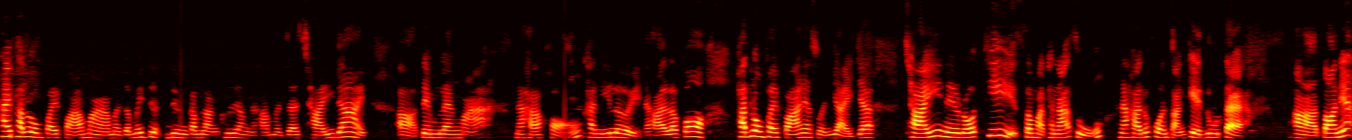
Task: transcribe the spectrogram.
ให้พัดลมไฟฟ้ามา มันจะไม่ดึงกำลังเครื่องนะคะ มันจะใช้ได้เต็มแรงม้านะคะของคันนี้เลยนะคะ แล้วก็พัดลมไฟฟ้าเนี่ยส่วนใหญ่จะใช้ในรถที่สมรรถนะสูงนะคะ ทุกคนสังเกตดูแต่ตอนเนี้ย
